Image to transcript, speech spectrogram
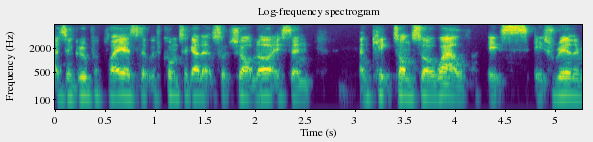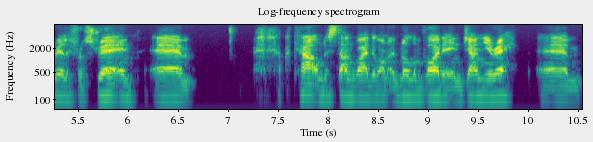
as a group of players that we've come together at such short notice and and kicked on so well, it's it's really really frustrating. Um, I can't understand why they want to null and void it in January. Um,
